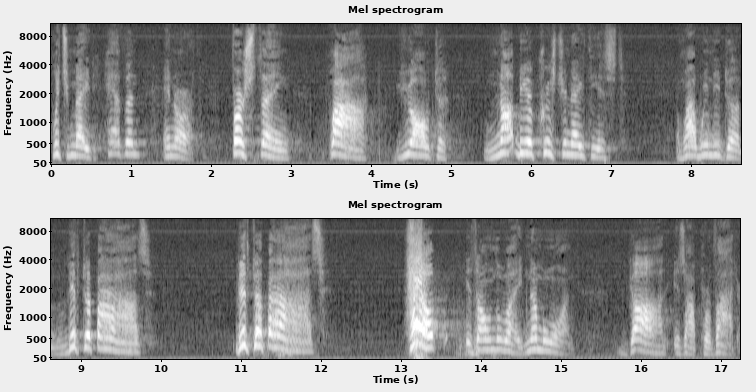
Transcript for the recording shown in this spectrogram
which made heaven and earth. First thing, why you ought to not be a Christian atheist, and why we need to lift up our eyes, lift up our eyes. Help is on the way. Number one, God is our provider.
